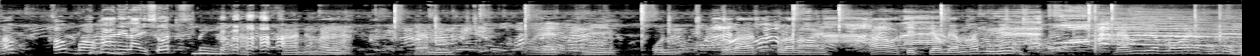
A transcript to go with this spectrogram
เขาเขาบอกมาในไลฟ์สดหนึ่งอะห้าหนึ่งแล้วนะฮะแบมร้อยเอ็ดอันนี้อ้นโคราชโคราชว่าไงอ้าวติดเกี่ยวแบมครับลูกนี้ แบมเรียบร้อยครับผมโอ้โห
